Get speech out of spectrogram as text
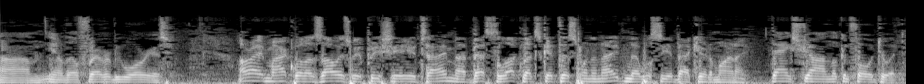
um, you know they'll forever be Warriors. All right, Mark. Well, as always, we appreciate your time. Uh, best of luck. Let's get this one tonight, and uh, we'll see you back here tomorrow night. Thanks, John. Looking forward to it.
